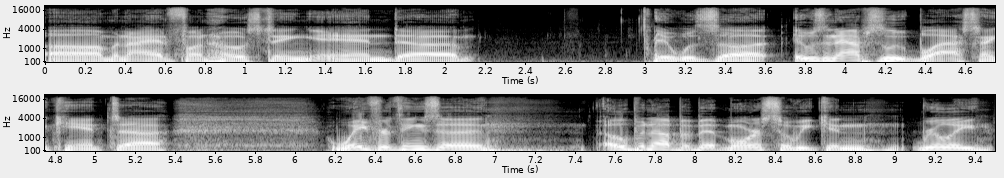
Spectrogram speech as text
um, and I had fun hosting. And uh, it was uh, it was an absolute blast. I can't uh, wait for things to open up a bit more so we can really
